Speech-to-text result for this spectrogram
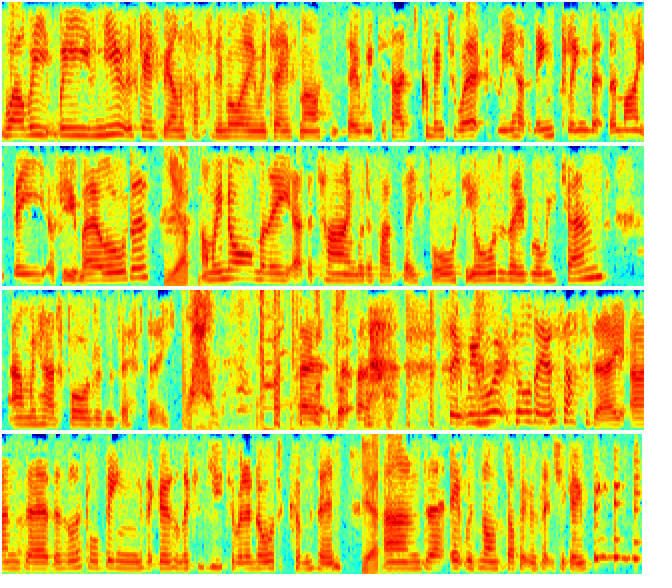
Well, we, we knew it was going to be on a Saturday morning with James Martin, so we decided to come into work because we had an inkling that there might be a few mail orders. Yep. And we normally, at the time, would have had, say, 40 orders over a weekend, and we had 450. Wow. Uh, so, uh, so we worked all day on Saturday, and uh, there's a little bing that goes on the computer when an order comes in. Yeah. And uh, it was non-stop. It was literally going bing, bing, bing,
